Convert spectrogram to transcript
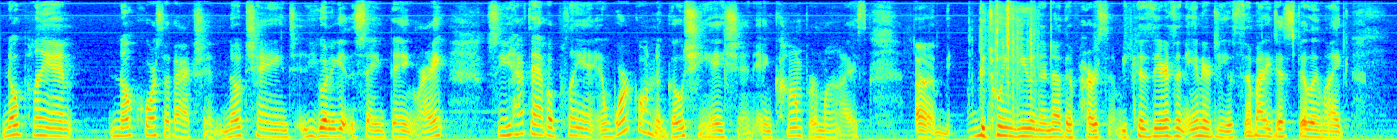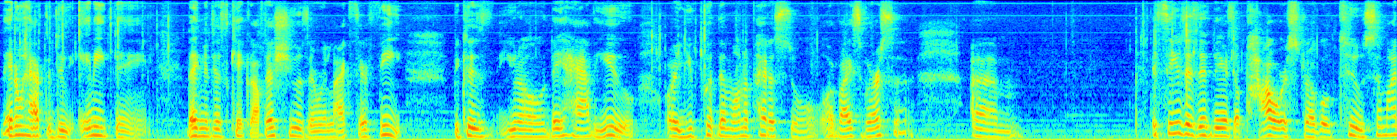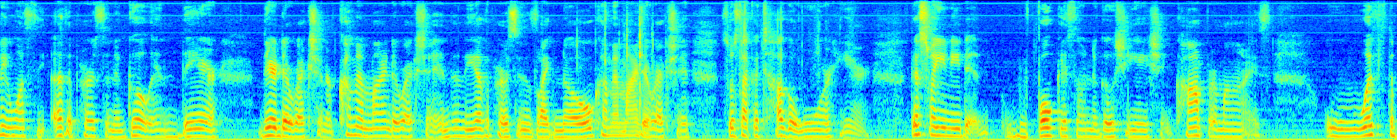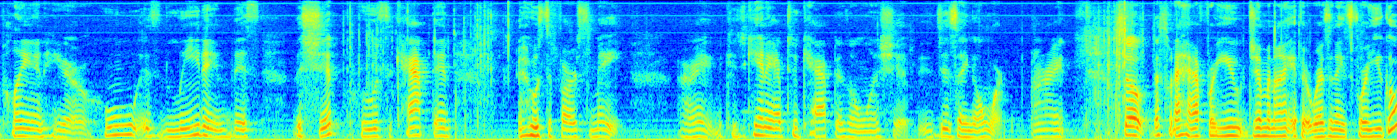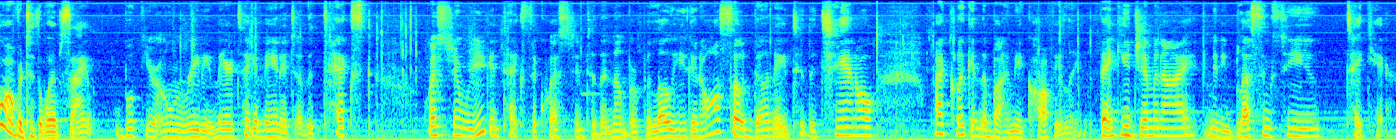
no plan, no course of action, no change, you're going to get the same thing, right? So you have to have a plan and work on negotiation and compromise uh, between you and another person because there's an energy of somebody just feeling like they don't have to do anything. They can just kick off their shoes and relax their feet because you know they have you or you put them on a pedestal or vice versa. Um, it seems as if there's a power struggle too. Somebody wants the other person to go in their their direction or come in my direction. And then the other person is like no come in my direction. So it's like a tug of war here. That's why you need to focus on negotiation compromise. What's the plan here? Who is leading this the ship? Who is the captain? And who's the first mate? All right because you can't have two captains on one ship. It just ain't gonna work. All right. So that's what i have for you gemini. If it resonates for you go over to the website book your own reading there. Take advantage of the text question where you can text the question to the number below. You can also donate to the channel by clicking the Buy Me a Coffee link. Thank you, Gemini. Many blessings to you. Take care.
